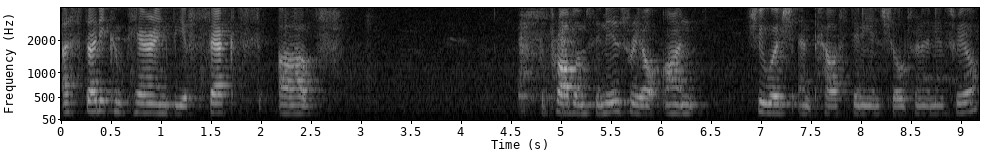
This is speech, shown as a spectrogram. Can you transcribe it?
a study comparing the effects of the problems in Israel on Jewish and Palestinian children in Israel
